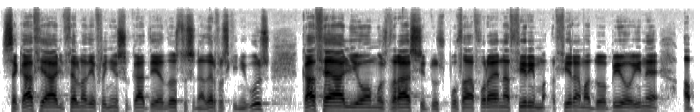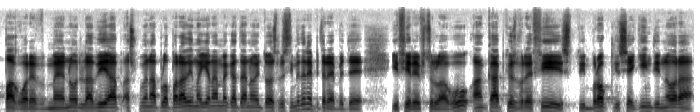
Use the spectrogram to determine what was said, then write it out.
Σε κάθε άλλη, θέλω να διευκρινίσω κάτι εδώ στους συναδέρφους κυνηγούς, κάθε άλλη όμως δράση τους που θα αφορά ένα θύραμα το οποίο είναι απαγορευμένο, δηλαδή ας πούμε ένα απλό παράδειγμα για να είμαι κατανοητός. Στη στιγμή δεν επιτρέπεται η θύρευση του λαγού. Αν κάποιος βρεθεί στην πρόκληση εκείνη την ώρα ε,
